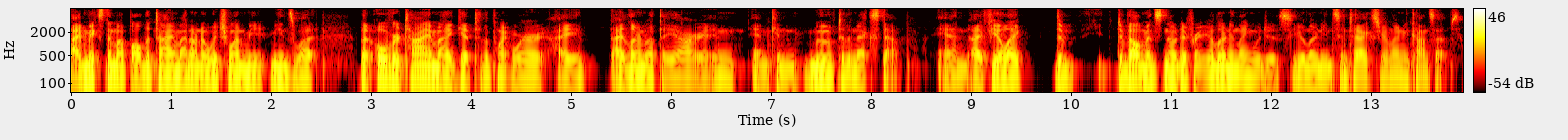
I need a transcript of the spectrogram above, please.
I mix them up all the time. I don't know which one me- means what, but over time I get to the point where I I learn what they are and and can move to the next step. And I feel like de- development's no different. You're learning languages, you're learning syntax, you're learning concepts.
